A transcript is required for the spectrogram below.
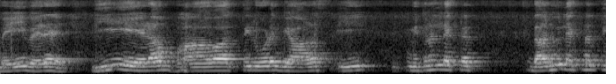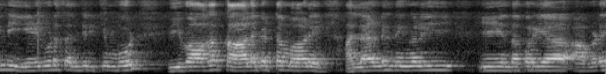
മെയ് വരെ ഈ ഏഴാം ഭാവത്തിലൂടെ വ്യാഴ ഈ മിഥുന ലഗ്ന ധനു ലഗ്നത്തിന്റെ ഏഴിലൂടെ സഞ്ചരിക്കുമ്പോൾ വിവാഹ കാലഘട്ടമാണ് അല്ലാണ്ട് നിങ്ങൾ ഈ ഈ എന്താ പറയാ അവിടെ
